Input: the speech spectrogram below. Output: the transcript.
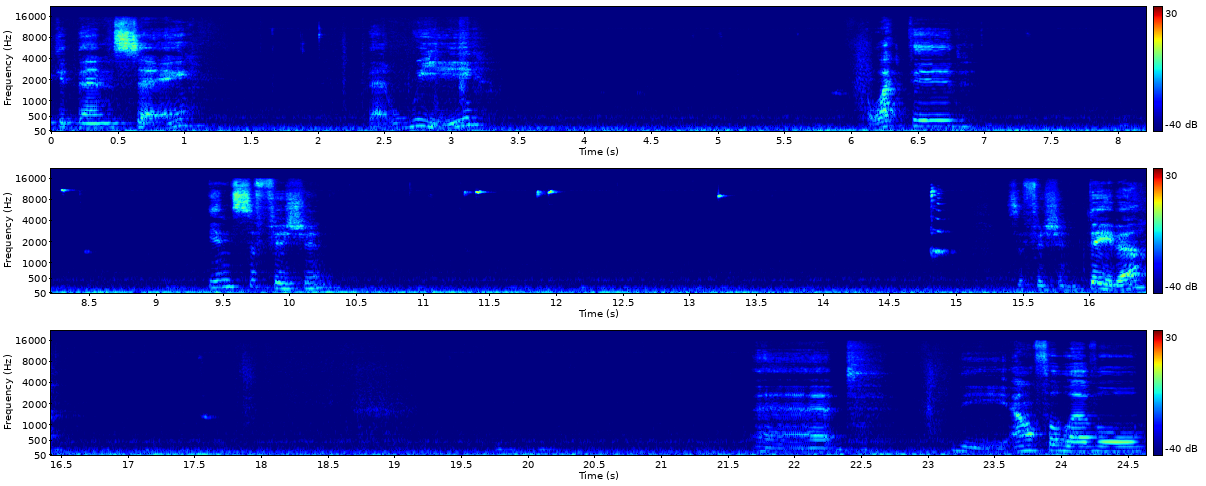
could then say that we collected insufficient sufficient data at the alpha level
